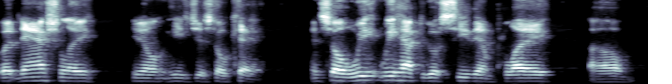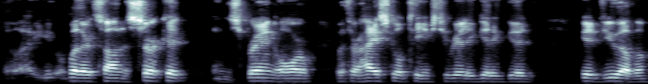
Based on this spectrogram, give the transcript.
but nationally, you know, he's just okay. And so we, we have to go see them play. Um, whether it's on the circuit in the spring or with their high school teams to really get a good good view of them.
